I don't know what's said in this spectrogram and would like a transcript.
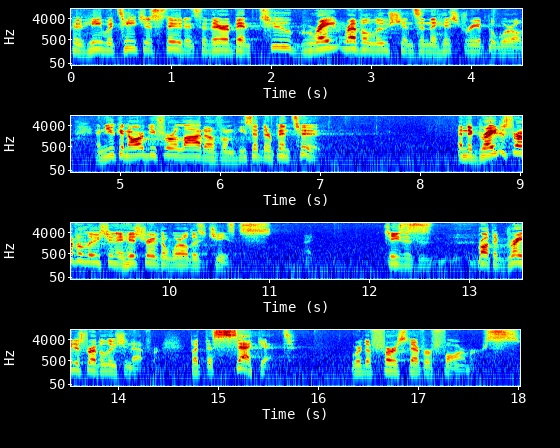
who he would teach his students that there have been two great revolutions in the history of the world. And you can argue for a lot of them. He said there have been two. And the greatest revolution in the history of the world is Jesus. Right? Jesus brought the greatest revolution ever. But the second were the first ever farmers.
